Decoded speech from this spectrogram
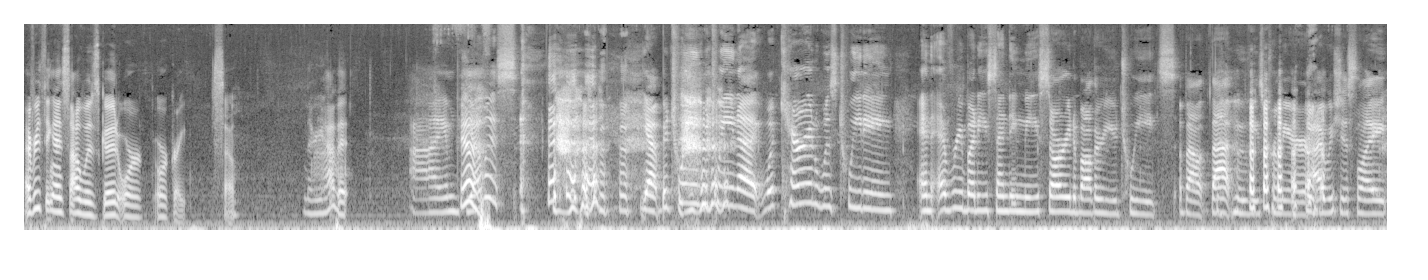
Everything I saw was good or or great. So, there you have it. I am Yeah. jealous. yeah, between between uh, what Karen was tweeting and everybody sending me "sorry to bother you" tweets about that movie's premiere, I was just like,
